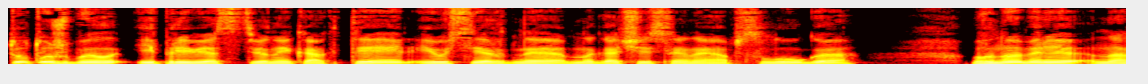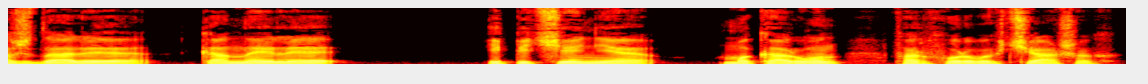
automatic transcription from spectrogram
Тут уж был и приветственный коктейль, и усердная многочисленная обслуга. В номере нас ждали канели и печенье макарон в фарфоровых чашах,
